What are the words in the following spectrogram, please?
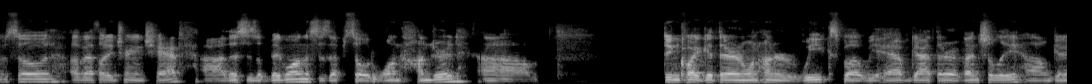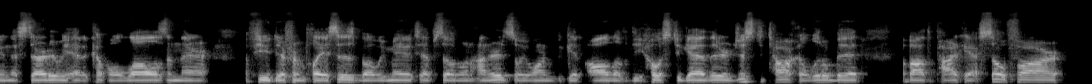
episode of Athletic Training Chat. Uh, this is a big one. This is episode 100. Um, didn't quite get there in 100 weeks, but we have got there eventually. Um, getting this started, we had a couple of lulls in there, a few different places, but we made it to episode 100. So we wanted to get all of the hosts together just to talk a little bit about the podcast so far.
